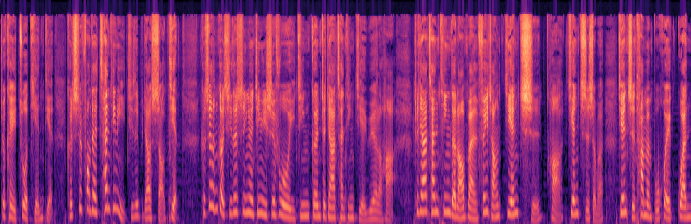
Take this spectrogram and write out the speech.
就可以做甜点。可是放在餐厅里其实比较少见。可是很可惜的是，因为金米师傅已经跟这家餐厅解约了哈。这家餐厅的老板非常坚持哈，坚持什么？坚持他们不会关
